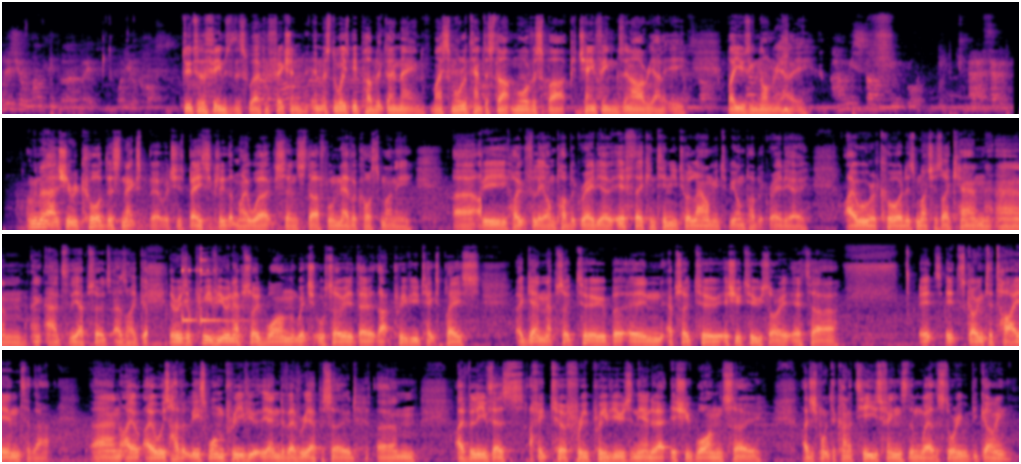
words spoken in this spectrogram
What is your monthly burn rate? What are your costs? Due to the themes of this work of fiction, it must always be public domain. My small attempt to start more of a spark, change things in our reality by using non reality. How many staff do you employ? Uh, seven. I'm going to actually record this next bit, which is basically that my works and stuff will never cost money. Uh, I'll be hopefully on public radio if they continue to allow me to be on public radio. I will record as much as I can um, and add to the episodes as I go. There is a preview in episode one, which also there, that preview takes place again in episode two, but in episode two, issue two, sorry, it uh, it's it's going to tie into that. And I, I always have at least one preview at the end of every episode. Um, I believe there's, I think, two or three previews in the end of issue one, so I just want to kind of tease things and where the story would be going.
